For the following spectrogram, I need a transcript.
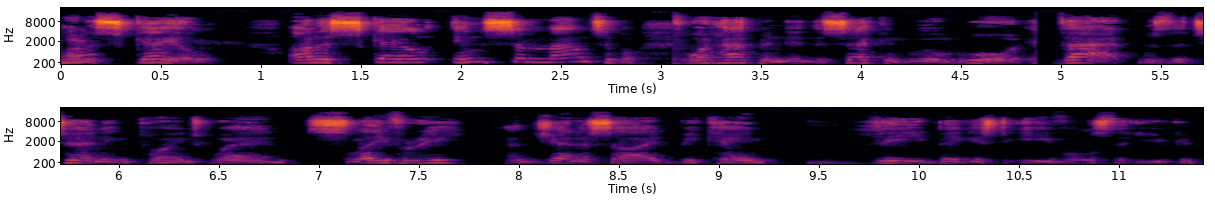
on a scale on a scale insurmountable. What happened in the Second World War, that was the turning point when slavery and genocide became the biggest evils that you could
